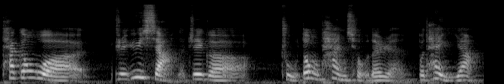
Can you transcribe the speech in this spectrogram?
他跟我就是预想的这个主动探求的人不太一样。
